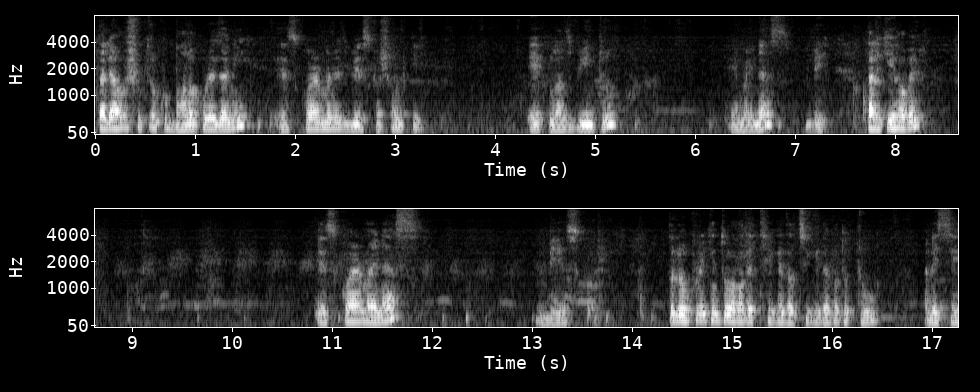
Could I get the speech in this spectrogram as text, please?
তাহলে আমরা সূত্র খুব ভালো করে জানি A square minus B square সমান কি? A plus B into A minus B তাহলে কি হবে? A square minus B square তাহলে উপরে কিন্তু আমাদের থেকে যাচ্ছে কি? দেখো তো টু আর নিচে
